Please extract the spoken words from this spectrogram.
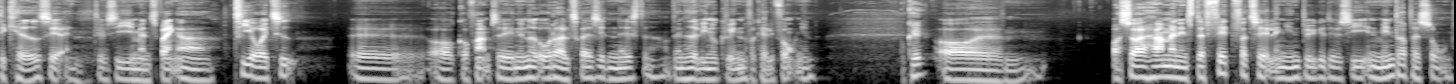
dekadeserien. Det vil sige, at man springer 10 år i tid øh, og går frem til 1958 i den næste. Og den hedder lige nu Kvinden fra Kalifornien. Okay. Og, øh, og så har man en stafetfortælling indbygget, det vil sige en mindre person,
